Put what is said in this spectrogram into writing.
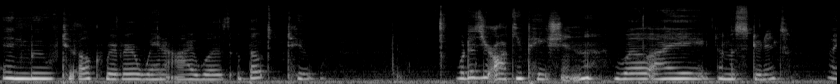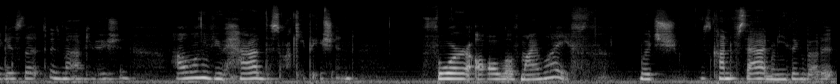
and moved to Elk River when I was about two. What is your occupation? Well, I am a student. I guess that is my occupation. How long have you had this occupation? For all of my life, which is kind of sad when you think about it.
